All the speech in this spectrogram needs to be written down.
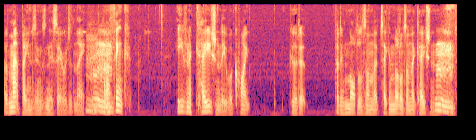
of matte paintings in this era, didn't they? And I think even occasionally were quite good at putting models on, like taking models on location Hmm. and,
